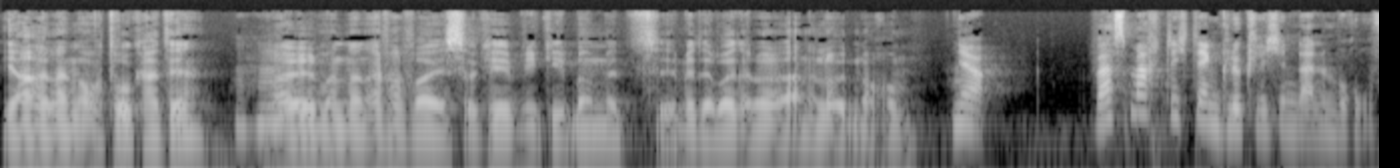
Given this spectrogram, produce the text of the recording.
jahrelang auch Druck hatte, mhm. weil man dann einfach weiß, okay, wie geht man mit Mitarbeitern oder anderen Leuten auch um. Ja. Was macht dich denn glücklich in deinem Beruf?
